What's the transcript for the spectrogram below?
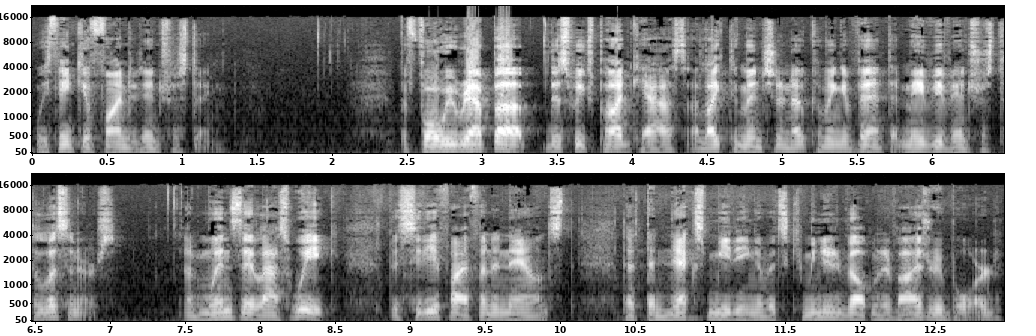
We think you'll find it interesting. Before we wrap up this week's podcast, I'd like to mention an upcoming event that may be of interest to listeners. On Wednesday last week, the CDFI Fund announced that the next meeting of its Community Development Advisory Board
